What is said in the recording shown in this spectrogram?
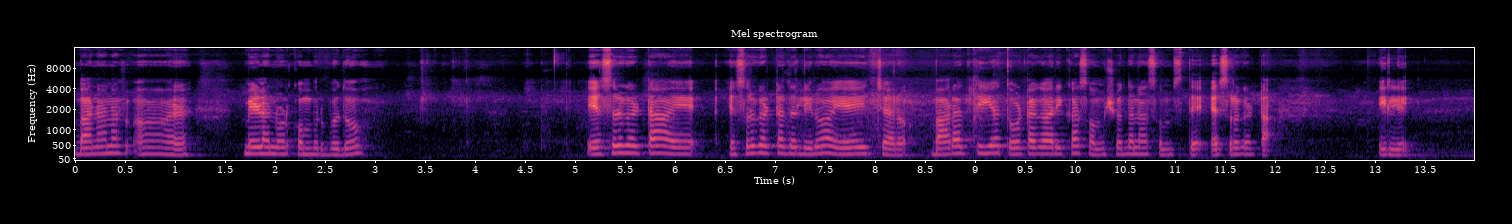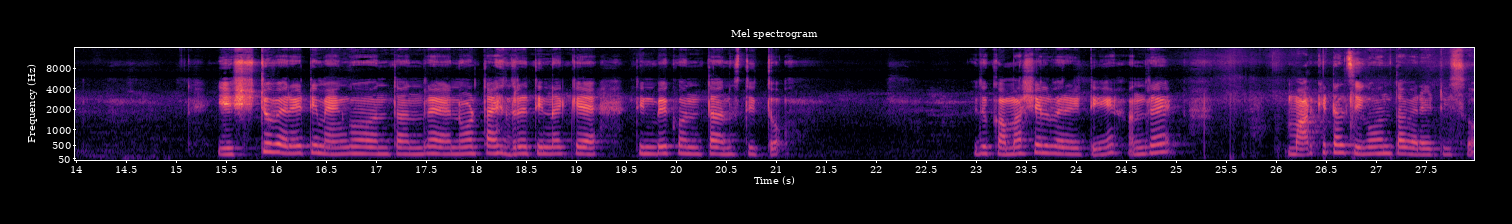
ಬನಾನ ಮೇಳ ನೋಡ್ಕೊಂಬರ್ಬೋದು. ಹೆಸ್ರುಘಟ್ಟ ಹೆಸ್ರುಘಟ್ಟದಲ್ಲಿರೋ ಎಚ್ ಆರ್ ಭಾರತೀಯ ತೋಟಗಾರಿಕಾ ಸಂಶೋಧನಾ ಸಂಸ್ಥೆ ಹೆಸರುಘಟ್ಟ. ಇಲ್ಲಿ ಎಷ್ಟು ವೆರೈಟಿ ಮ್ಯಾಂಗೋ ಅಂತ ಅಂದರೆ ನೋಡ್ತಾ ಇದ್ದರೆ ತಿನ್ನೋಕ್ಕೆ ತಿನ್ನಬೇಕು ಅಂತ ಅನಿಸ್ತಿತ್ತು. ಇದು ಕಮರ್ಷಿಯಲ್ ವೆರೈಟಿ, ಅಂದರೆ ಮಾರ್ಕೆಟಲ್ಲಿ ಸಿಗೋವಂಥ ವೆರೈಟೀಸು.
